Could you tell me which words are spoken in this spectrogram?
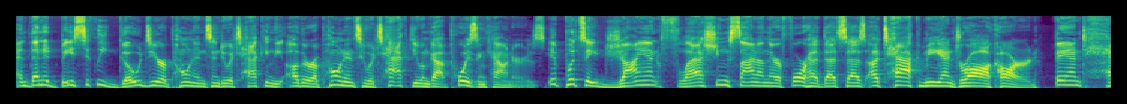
and then it basically goads your opponents into attacking the other opponents who attacked you and got poison counters. It puts a giant flashing sign on their forehead that says, Attack me and draw a card. Fantastic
